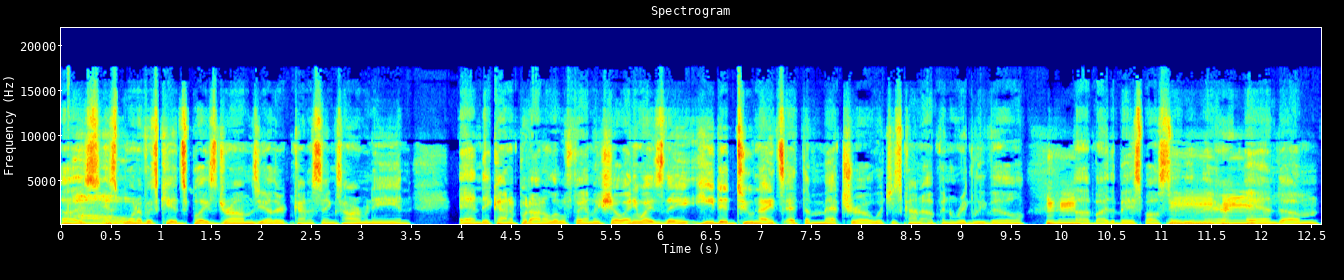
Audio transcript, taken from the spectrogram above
Uh, his, his- Oh. one of his kids plays drums, the other kind of sings harmony, and and they kind of put on a little family show. Anyways, they he did two nights at the Metro, which is kind of up in Wrigleyville Mm-hmm. uh, by the baseball stadium there, and um,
